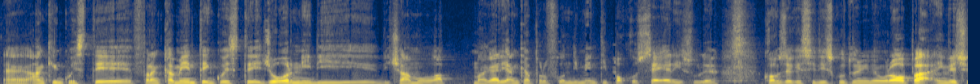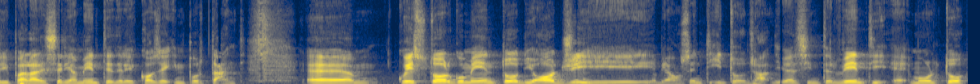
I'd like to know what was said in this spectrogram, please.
eh, anche in queste, francamente in questi giorni di, diciamo, magari anche approfondimenti poco seri sulle cose che si discutono in Europa, invece di parlare seriamente delle cose importanti. Questo argomento di oggi, abbiamo sentito già diversi interventi, è molto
